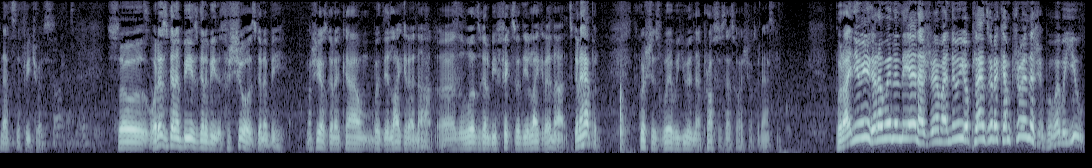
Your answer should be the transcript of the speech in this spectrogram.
That's the free choice. So, what is going to be is going to be. For sure it's going to be. Mashiach's going to come whether you like it or not. Uh, the world's going to be fixed whether you like it or not. It's going to happen. The question is, where were you in that process? That's what Hashem's going to ask you. But I knew you were going to win in the end, Hashem. I knew your plan's going to come true in the Hashem. But where were you?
